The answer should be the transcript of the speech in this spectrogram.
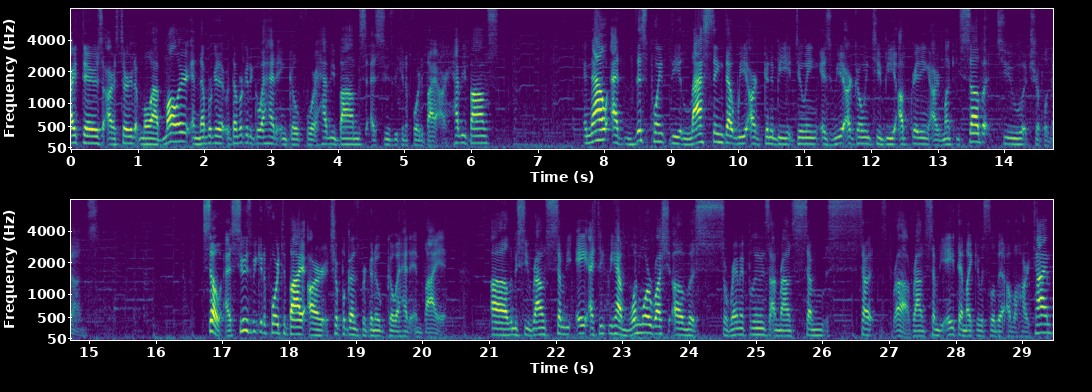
Alright, there's our third Moab Mauler, and then we're gonna then we're gonna go ahead and go for heavy bombs as soon as we can afford to buy our heavy bombs. And now at this point, the last thing that we are going to be doing is we are going to be upgrading our monkey sub to triple guns. So, as soon as we can afford to buy our triple guns, we're going to go ahead and buy it. Uh, let me see, round 78. I think we have one more rush of ceramic balloons on round, seven, uh, round 78. That might give us a little bit of a hard time.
